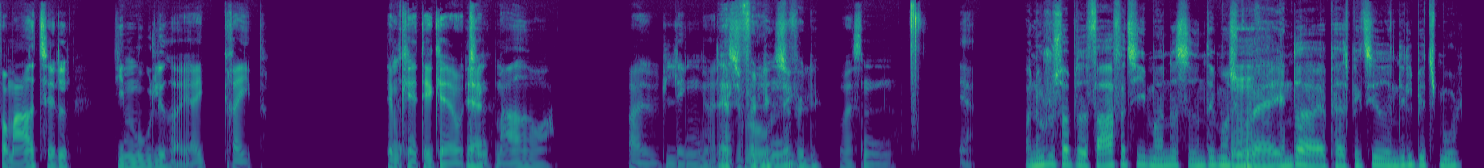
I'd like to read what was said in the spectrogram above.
for meget til de muligheder, jeg ikke greb. Dem kan, det kan jeg jo Ja. ja. tænke meget over. Og længe. Og Ja, selvfølgelig, vågen, selvfølgelig. Jeg sådan, Og nu er du så blevet far for 10 måneder siden. Det må sgu da ændre perspektivet en lille bit smule.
